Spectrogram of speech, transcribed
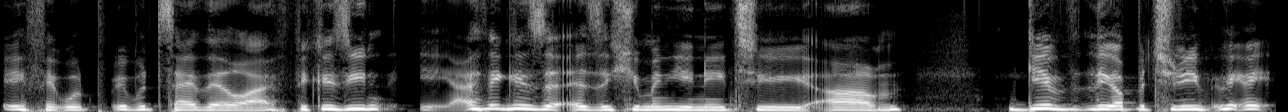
if it would it would save their life because you I think as a, as a human you need to um, give the opportunity.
